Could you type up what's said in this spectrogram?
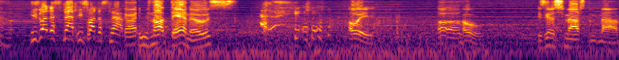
What? He's about to snap, he's about to snap. Guy- He's not Thanos. Oh wait. Uh oh. Oh. He's gonna smash the map.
